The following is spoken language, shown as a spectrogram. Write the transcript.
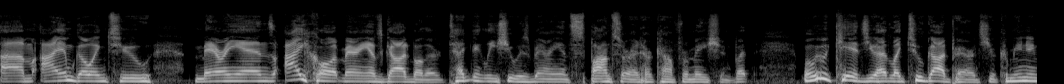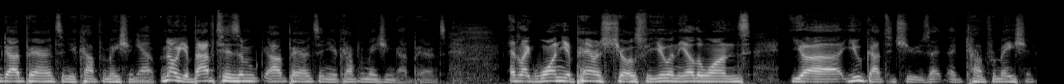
um, I am going to Marianne's. I call it Marianne's godmother. Technically, she was Marianne's sponsor at her confirmation, but. When we were kids, you had like two godparents: your communion godparents and your confirmation. Yep. God, no, your baptism godparents and your confirmation godparents and like one your parents chose for you, and the other ones you, uh, you got to choose at, at confirmation.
